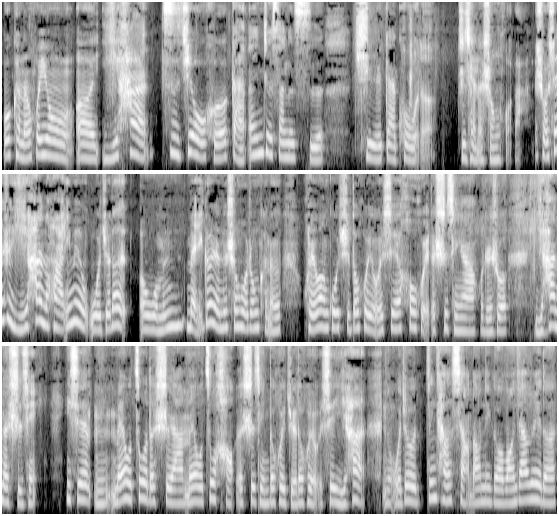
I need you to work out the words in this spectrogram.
我可能会用呃遗憾、自救和感恩这三个词去概括我的之前的生活吧。首先是遗憾的话，因为我觉得呃我们每个人的生活中可能回望过去都会有一些后悔的事情啊，或者说遗憾的事情，一些嗯没有做的事啊，没有做好的事情，都会觉得会有一些遗憾。嗯，我就经常想到那个王家卫的《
